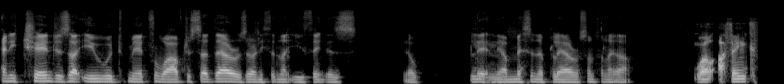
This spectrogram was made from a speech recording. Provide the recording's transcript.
any changes that you would make from what I've just said there, or is there anything that you think is, you know, blatantly I'm missing a player or something like that? Well, I think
